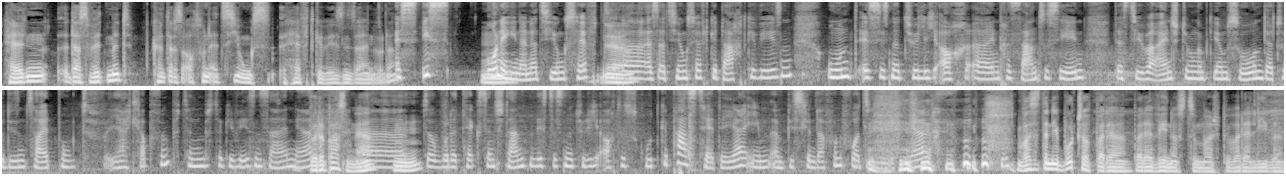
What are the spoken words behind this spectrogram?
Helden das widmet, könnte das auch so ein Erziehungsheft gewesen sein, oder? Es ist ohnehin ein Erziehungsheft, Mhm. Ja. äh, als Erziehungsheft gedacht gewesen. Und es ist natürlich auch äh, interessant zu sehen, dass die Übereinstimmung mit ihrem Sohn, der zu diesem Zeitpunkt, ja, ich glaube 15 müsste gewesen sein, ja, Würde passen, ja. äh, Mhm. da, wo der Text entstanden ist, dass natürlich auch das gut gepasst hätte, ja, ihm ein bisschen davon vorzulesen. ja. Was ist denn die Botschaft bei der, bei der Venus zum Beispiel, bei der Liebe?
